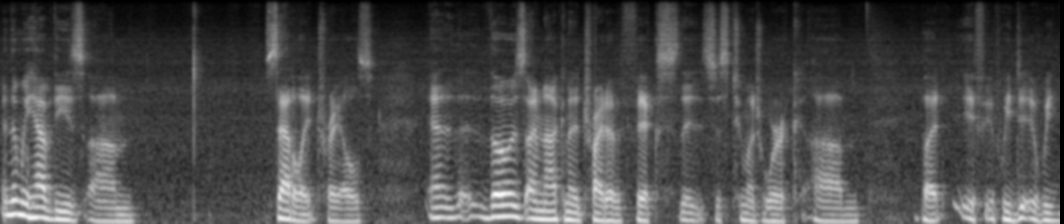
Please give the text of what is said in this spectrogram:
And then we have these um, satellite trails. And th those I'm not going to try to fix. It's just too much work. Um, but if, if we did, if we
